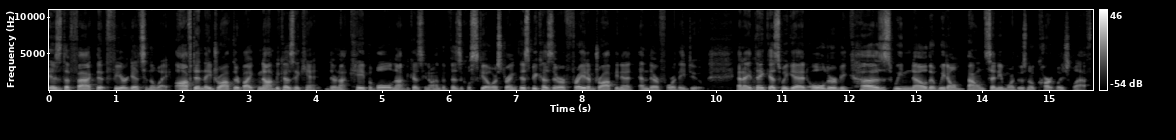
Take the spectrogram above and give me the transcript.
is the fact that fear gets in the way. Often they drop their bike not because they can't they're not capable, not because they don't have the physical skill or strength, it's because they're afraid of dropping it and therefore they do. And I think as we get older, because we know that we don't bounce anymore, there's no cartilage left,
